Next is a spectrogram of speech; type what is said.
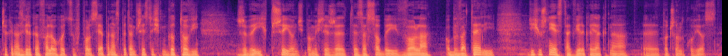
czeka nas wielka fala uchodźców w Polsce. Ja pana spytam, czy jesteśmy gotowi, żeby ich przyjąć, bo myślę, że te zasoby i wola obywateli dziś już nie jest tak wielka jak na e, początku wiosny.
